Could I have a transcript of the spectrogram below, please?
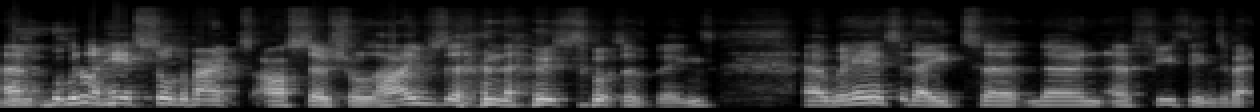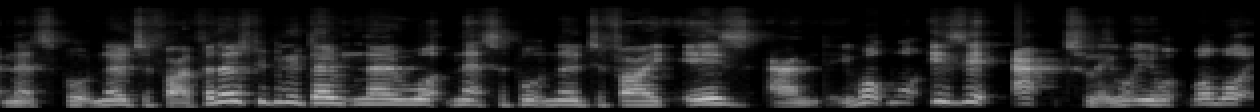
Um, but we're not here to talk about our social lives and those sorts of things. Uh, we're here today to learn a few things about Net Support Notify. For those people who don't know what Net Support Notify is, Andy, what what is it actually? What what what,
